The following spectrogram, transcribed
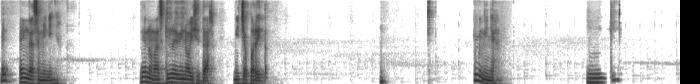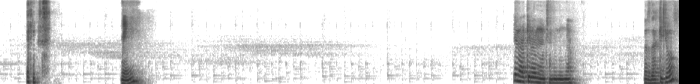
Ven, mi niña. Miren nomás, ¿quién me vino a visitar? Mi chaparrita. ¿Qué, mi niña? Mm. Ven. Yo la quiero mucho, mi niña. ¿Verdad que yo?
